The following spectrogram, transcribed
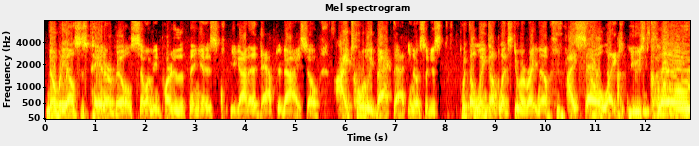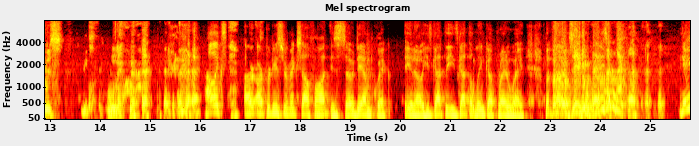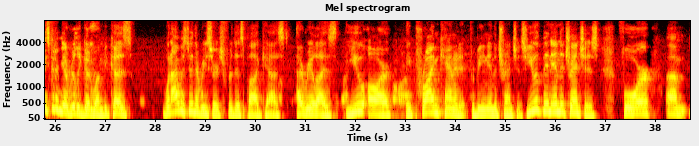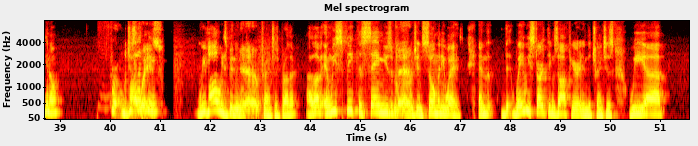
nobody else is paying our bills. So I mean, part of the thing is you got to adapt or die. So I totally back that. You know, so just put the link up. Let's do it right now. I sell like used clothes. Alex, our, our producer Vic Chalfont is so damn quick. You know, he's got the he's got the link up right away. But Oh, did? Today's gonna be- today's going to be a really good one because when I was doing the research for this podcast, I realized you are a prime candidate for being in the trenches. You have been in the trenches for, um, you know, for just like me. Always. We've always been in Yeah. the trenches, brother. I love it. And we speak the same musical Yeah. language in so many ways. And the, the way we start things off here in the trenches, we uh,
